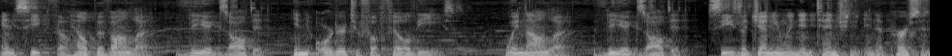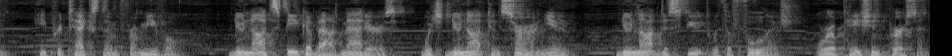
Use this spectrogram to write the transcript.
And seek the help of Allah, the Exalted, in order to fulfill these. When Allah, the Exalted, sees a genuine intention in a person, He protects them from evil. Do not speak about matters, which do not concern you. Do not dispute with a foolish, or a patient person.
